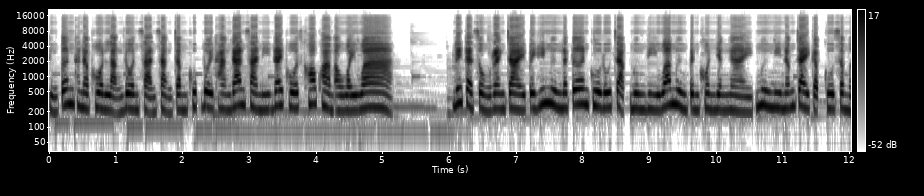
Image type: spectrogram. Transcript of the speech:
ถึงเต้นธนพลหลังโดนศาลสั่งจำคุกโดยทางด้านซานิได้โพสต์ข้อความเอาไว้ว่า ได้แต่ส่งแรงใจไปให้มึงนะเติ้ลกูรู้จักมึงดีว่ามึงเป็นคนยังไง มึงมีน้ำใจกับกูเสม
